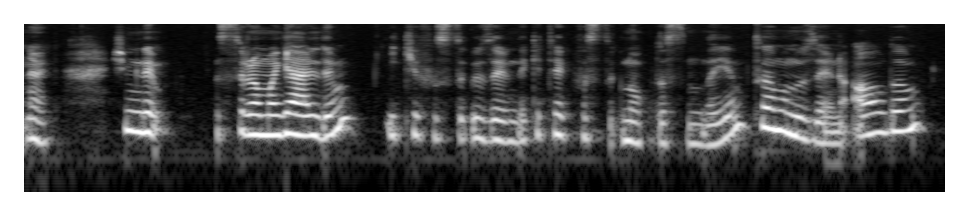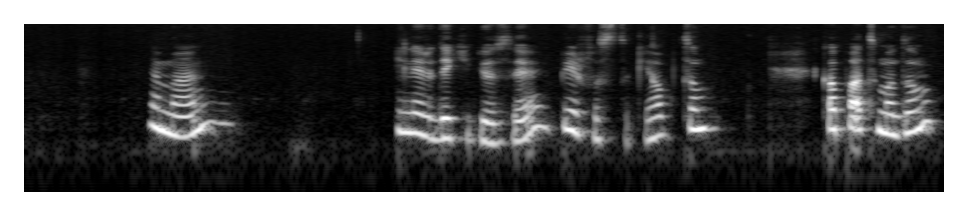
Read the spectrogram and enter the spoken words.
Evet. Şimdi sırama geldim. İki fıstık üzerindeki tek fıstık noktasındayım. Tığımın üzerine aldım. Hemen ilerideki göze bir fıstık yaptım. Kapatmadım.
